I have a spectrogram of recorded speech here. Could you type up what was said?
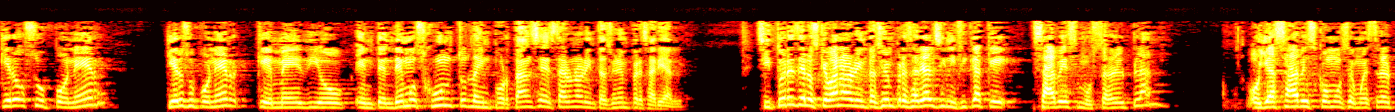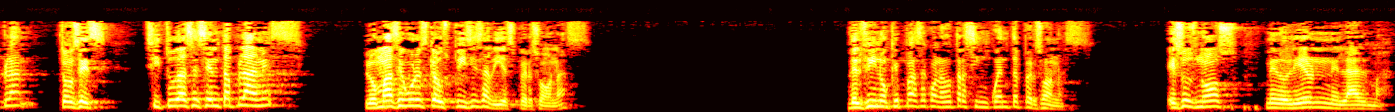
quiero suponer, quiero suponer que medio entendemos juntos la importancia de estar en una orientación empresarial. Si tú eres de los que van a la orientación empresarial, significa que sabes mostrar el plan o ya sabes cómo se muestra el plan. Entonces, si tú das 60 planes, lo más seguro es que auspicies a 10 personas. Delfino, ¿qué pasa con las otras 50 personas? Esos nos me dolieron en el alma.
